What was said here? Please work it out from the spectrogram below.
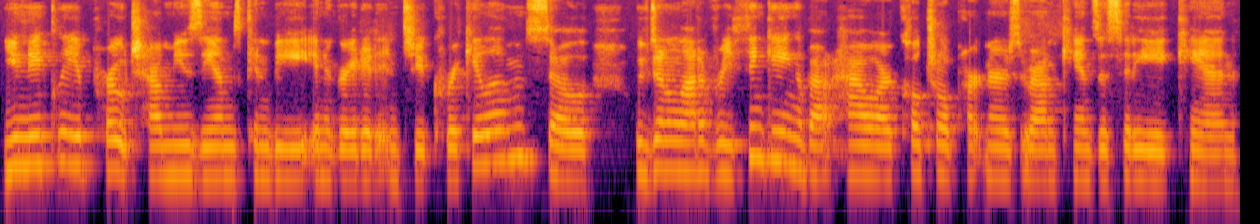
uniquely approach how museums can be integrated into curriculum. So, we've done a lot of rethinking about how our cultural partners around Kansas City can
